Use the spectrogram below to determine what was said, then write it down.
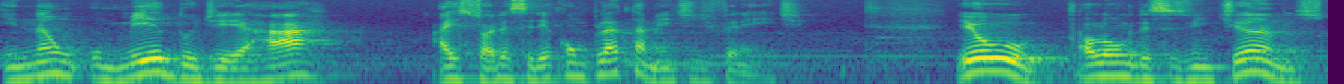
e não o medo de errar, a história seria completamente diferente. Eu, ao longo desses 20 anos,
